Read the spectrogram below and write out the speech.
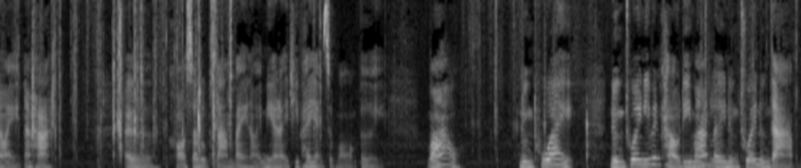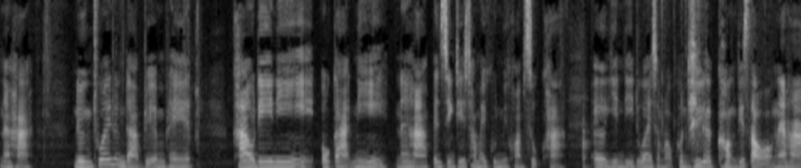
หน่อยนะคะเออขอสรุปสามใบหน่อยมีอะไรที่ไพ่อยากจะบอกเอ่ยว้าวหนึ่งถ้วยหนึ่งถ้วยนี้เป็นข่าวดีมากเลยหนึ่งถ้วยหนึ่งดาบนะคะ หนึ่งถ้วยหนึ่งดาบหรือเอ็มเพลสข่าวดีนี้โอกาสนี้นะคะ เป็นสิ่งที่ทำให้คุณมีความสุขค่ะ เออ ยินดีด้วยสำหรับคนที่เลือกกล่องที่สองนะคะ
